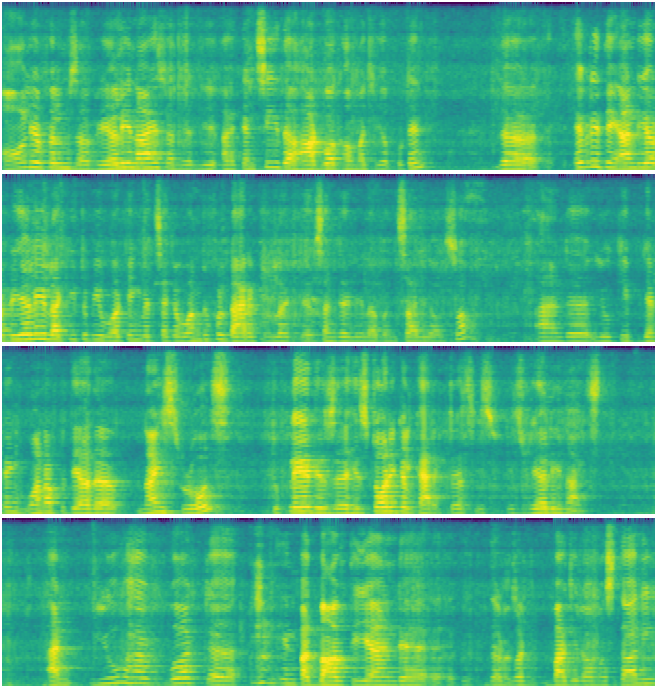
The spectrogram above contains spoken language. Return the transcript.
All your films are really nice, and I can see the hard work, how much you have put in, the everything. And you're really lucky to be working with such a wonderful director like uh, Sanjay Leela Bansali also. And uh, you keep getting one after the other nice roles to play these uh, historical characters is, is really nice. And you have worked uh, in Padmavati and uh, that what Bajirao Mastani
